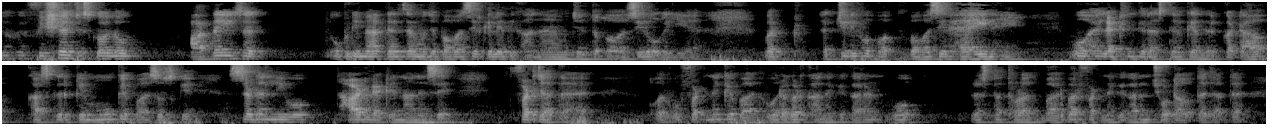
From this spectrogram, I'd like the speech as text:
क्योंकि फिशर जिसको लोग आते ही, सर ओपीडी में आते हैं, सर, मुझे बवासीर के लिए दिखाना है, मुझे तो बवासीर हो गई है। बट एक्चुअली वो बवासीर है ही नहीं। वो है लेटरिन के रास्ते के अंदर कटाव, खास करके मुँह के पास उसके सडनली वो हार्ड लेटरिन आने से फट जाता है। और वो फटने के बाद, वो रगड़ खाने के कारण, वो रास्ता थोड़ा बार बार फटने के कारण छोटा होता जाता है।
